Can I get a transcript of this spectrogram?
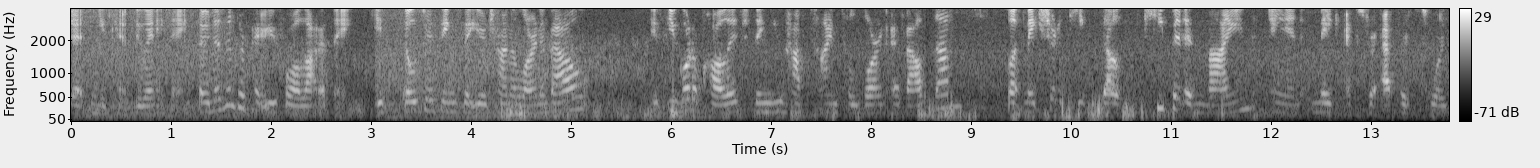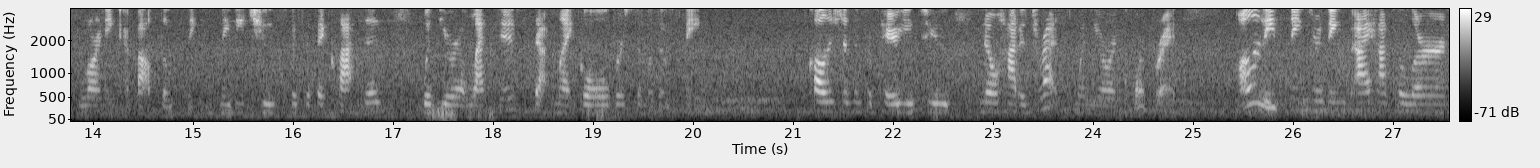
shit and you can't do anything. So it doesn't prepare you for a lot of things. If those are things that you're trying to learn about, if you go to college, then you have time to learn about them, but make sure to keep the, keep it in mind and make extra efforts towards learning about those things. Maybe choose specific classes with your electives that might go over some of those things. College doesn't prepare you to know how to dress when you're in corporate. All of these things are things I had to learn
